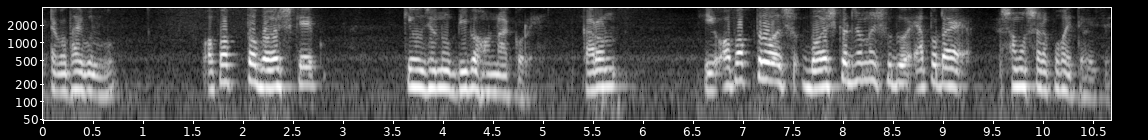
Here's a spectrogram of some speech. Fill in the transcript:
একটা কথাই বলব অপ্রাপ্ত বয়সকে কেউ যেন বিবাহ না করে। কারণ এই অপ্রাপ্ত বয়স্কের জন্য শুধু এতটা সমস্যার পোহাইতে হয়েছে।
